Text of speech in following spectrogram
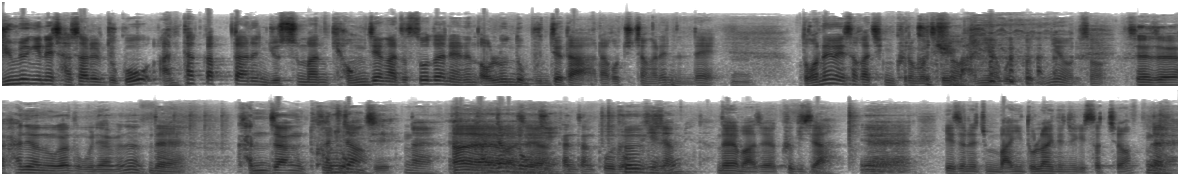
유명인의 자살을 두고 안타깝다는 뉴스만 경쟁하듯 쏟아내는 언론도 문제다라고 주장을 했는데 음. 너네 회사가 지금 그런 거 제일. 많이 하고 있거든요. 그래서 제, 저 한현우가 누구냐면은 네, 간장 두 간장. 종지. 네. 아, 네, 간장 맞아요. 동지. 간장 두 그 종지. 기자입니다. 네 맞아요. 그 기자. 예. 네. 예전에 좀 많이 논란이 된 적이 있었죠. 네.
